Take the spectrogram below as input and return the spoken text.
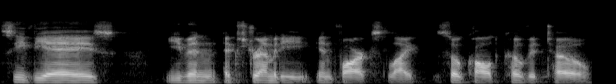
CVAs, even extremity infarcts like so called COVID toe.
